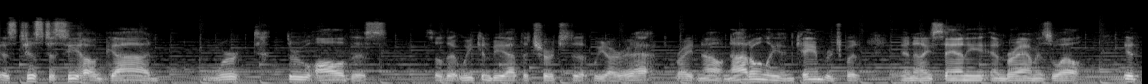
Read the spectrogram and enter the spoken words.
is just to see how God worked through all of this so that we can be at the church that we are at right now, not only in Cambridge, but in Isanti and Braham as well. It,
